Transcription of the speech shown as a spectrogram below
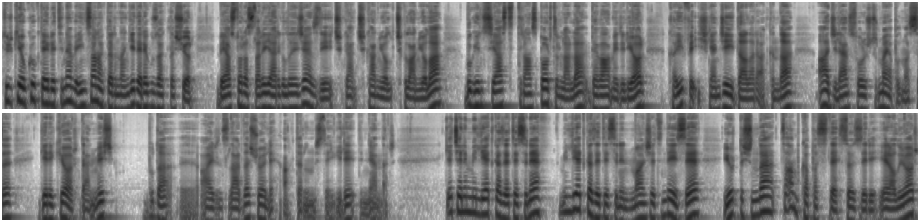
Türkiye hukuk devletinden ve insan haklarından giderek uzaklaşıyor. Beyaz Torasları yargılayacağız diye çıkan, çıkan yol, çıkılan yola bugün siyasi transporterlarla devam ediliyor. Kayıp ve işkence iddiaları hakkında acilen soruşturma yapılması gerekiyor denmiş. Bu da e, ayrıntılarda şöyle aktarılmış sevgili dinleyenler. Geçelim Milliyet gazetesine. Milliyet gazetesinin manşetinde ise yurt dışında tam kapasite sözleri yer alıyor.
